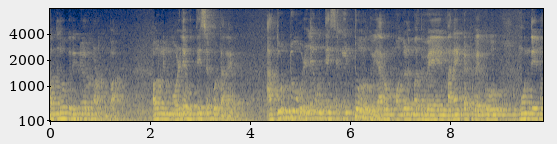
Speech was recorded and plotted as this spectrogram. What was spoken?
ಮೊದಲು ಹೋಗಿ ರಿನ್ಯೂವಲ್ ಮಾಡ್ಕೊಂಬ ಅವ್ರು ನಿಮ್ಗೆ ಒಳ್ಳೆ ಉದ್ದೇಶ ಕೊಟ್ಟಾರೆ. ಆ ದುಡ್ಡು ಒಳ್ಳೆ ಉದ್ದೇಶಕ್ಕೆ ಇಟ್ಟು ಅವ್ರದ್ದು ಯಾರೋ ಮಗಳ ಮದುವೆ, ಮನೆ ಕಟ್ಟಬೇಕು ಮುಂದೇನು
